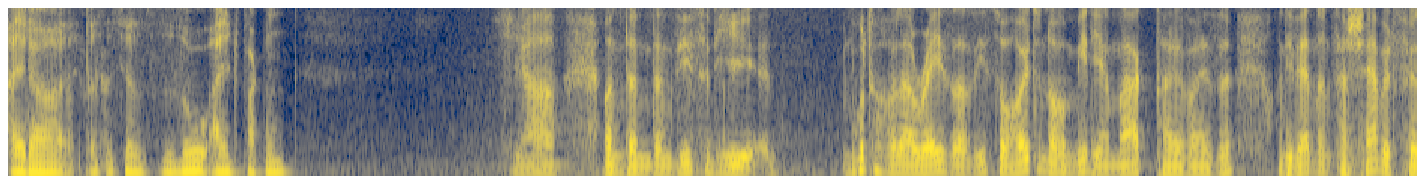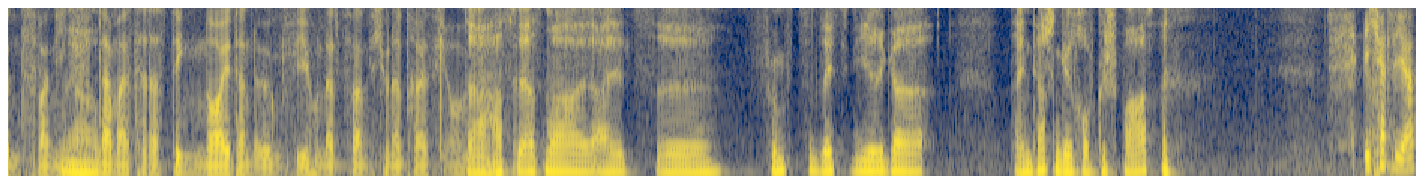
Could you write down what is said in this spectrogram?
Alter, das ist ja so altbacken. Ja, und dann, dann siehst du die Motorola Razer, siehst du heute noch im Mediamarkt teilweise und die werden dann verscherbelt für einen 20. Ja. Damals hat das Ding neu dann irgendwie 120, 130 Euro. Da hast du erstmal als äh, 15-, 16-Jähriger dein Taschengeld drauf gespart. Ich hatte ja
